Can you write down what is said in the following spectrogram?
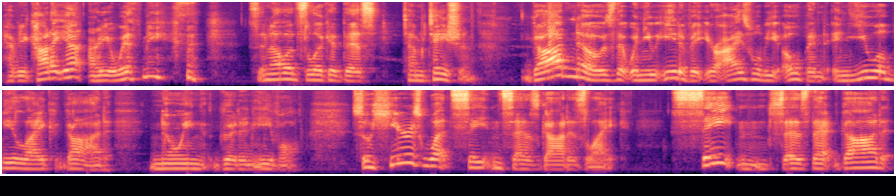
Have you caught it yet? Are you with me? so now let's look at this temptation. God knows that when you eat of it, your eyes will be opened and you will be like God, knowing good and evil. So here's what Satan says God is like Satan says that God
